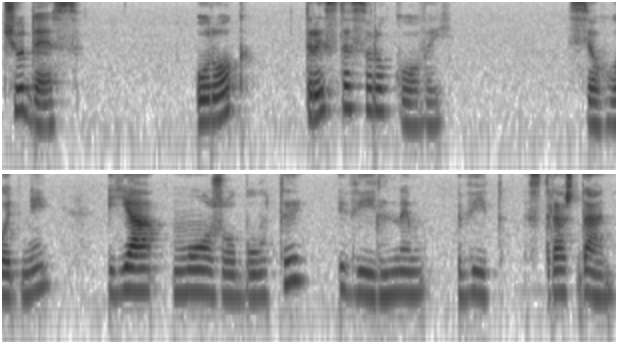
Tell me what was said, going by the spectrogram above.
чудес. Урок 340. Сьогодні я можу бути вільним від страждань.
